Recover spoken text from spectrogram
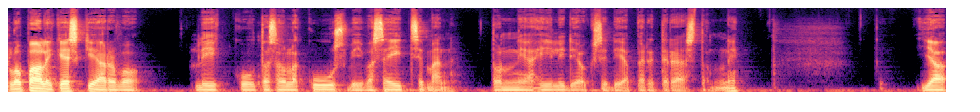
Globaali keskiarvo liikkuu tasolla 6-7 tonnia hiilidioksidia per terästonni. Ja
